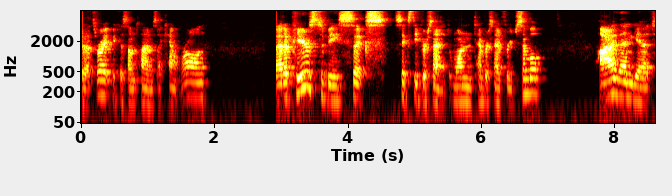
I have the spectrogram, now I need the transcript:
That's right, because sometimes I count wrong. That appears to be 6, 60%, 1 10% for each symbol. I then get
